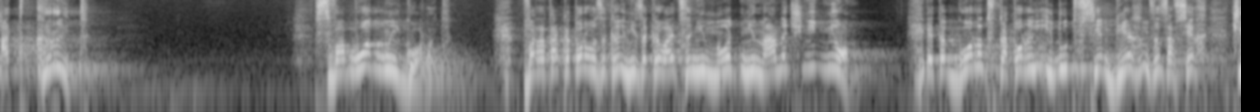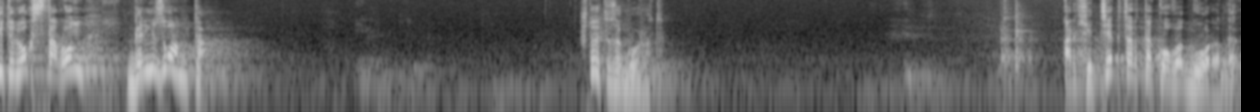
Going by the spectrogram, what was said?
открыт. Свободный город, ворота которого не закрываются ни, ни на ночь, ни днем. Это город, в который идут все беженцы со всех четырех сторон горизонта. Что это за город? Архитектор такого города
